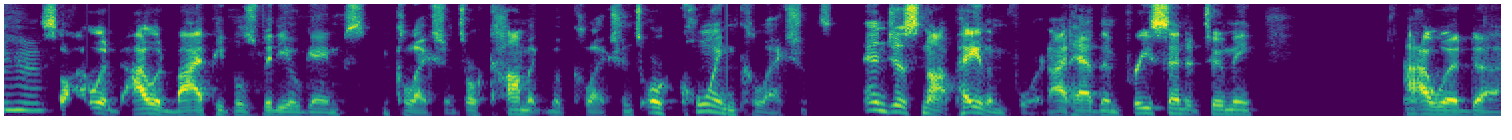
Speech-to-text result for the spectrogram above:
Mm-hmm. So I would I would buy people's video games collections or comic book collections or coin collections and just not pay them for it. I'd have them pre-send it to me. I would uh,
